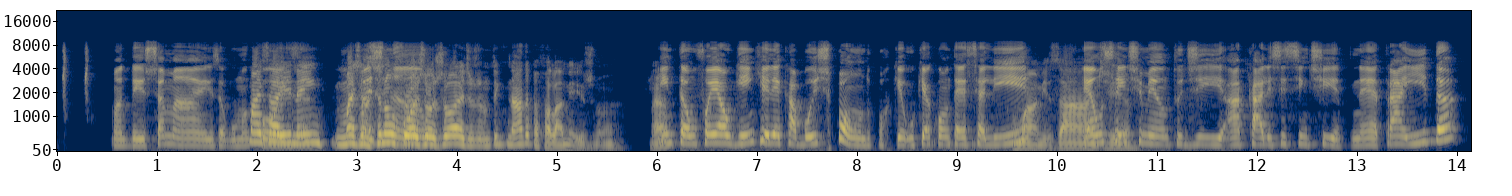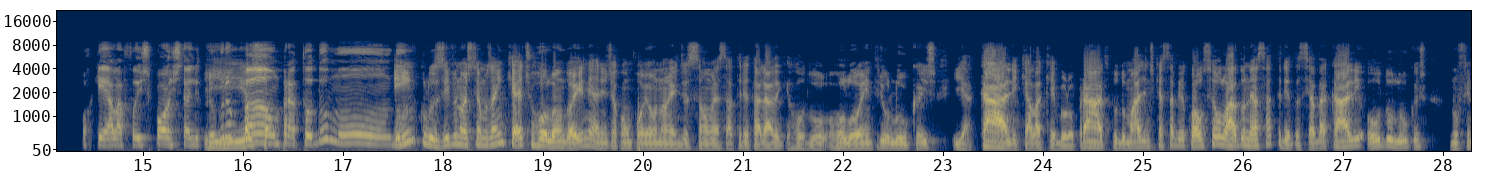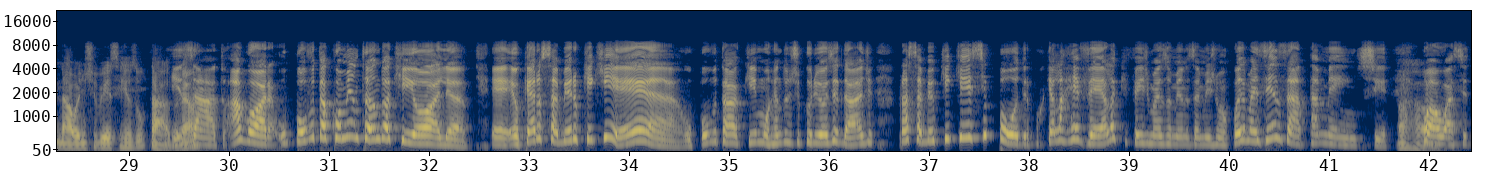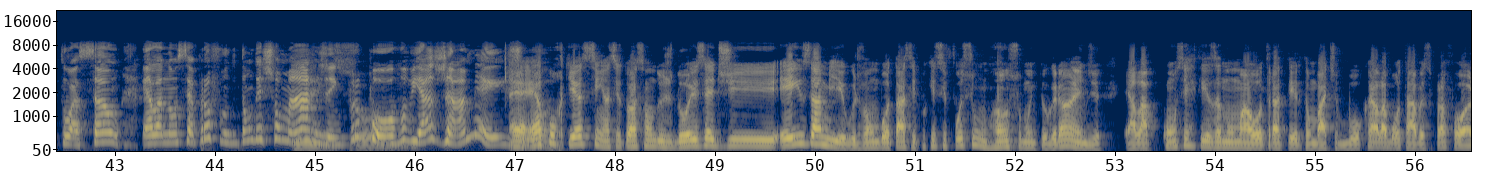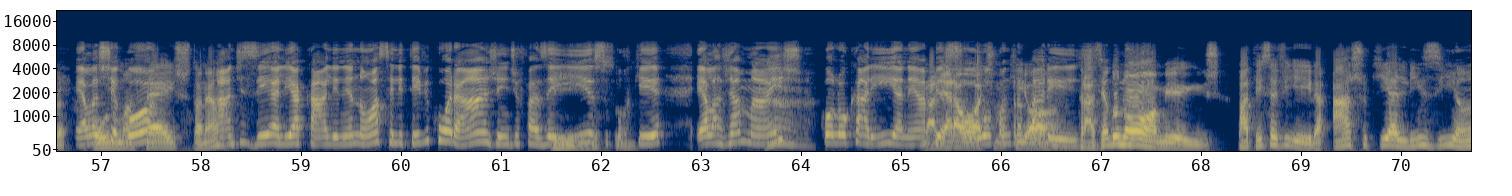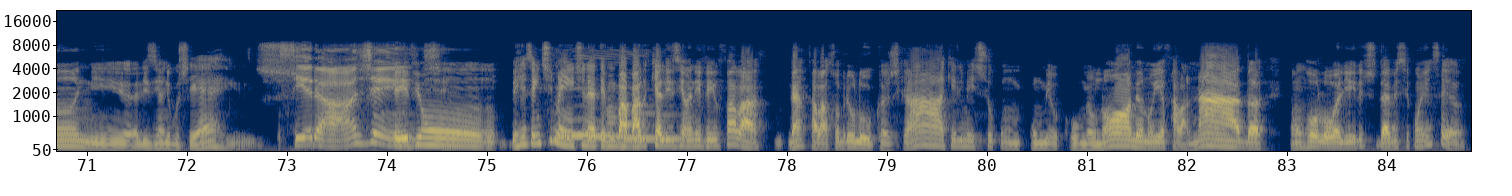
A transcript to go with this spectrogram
uma deixa mais, alguma Mas coisa. aí nem. Imagina, Mas se não, for a não. Jojo, a Jojo não tem nada pra falar mesmo. Né? Então, foi alguém que ele acabou expondo, porque o que acontece ali Uma amizade. é um sentimento de a Kali se sentir, né, traída, porque ela foi exposta ali pro Isso. grupão, pra todo mundo. Inclusive, nós temos a enquete rolando aí, né? A gente acompanhou na edição essa tretalhada que rolou, rolou entre o Lucas e a Kali, que ela quebrou o prato e tudo mais. A gente quer saber qual é o seu lado nessa treta, se é da Kali ou do Lucas. No final, a gente vê esse resultado, né? Exato. Agora, o povo tá comentando aqui, olha, é, eu quero saber o que que é. O povo tá aqui morrendo de curiosidade pra saber o que que é esse podre, porque ela revela que fez mais ou menos a mesma coisa, mas exatamente qual a situação, ela não se aprofunda. Então deixou margem pro Isso. povo viajar mesmo. É, é porque, assim, a situação dos dois é de ex-amigos, vamos botar assim, porque se fosse um ranço muito grande, ela, com certeza, numa outra treta, um bate-boca, ela botava isso pra fora. Ela Ou chegou numa festa, né? a dizer ali a Kali, né? Nossa, ele teve coragem de fazer isso, Isso. porque ela jamais colocaria, né, a Galera pessoa ótima contra aqui, a ó. parede. Trazendo nomes. Patrícia Vieira, acho que a Lisiane, Lisiane Gutierrez, Será, gente? teve um... Recentemente, né? Teve um babado que a Lisiane veio falar, né? Falar sobre o Lucas. Que, ah, que ele mexeu com o meu, com o meu nome, eu não ia falar nada. Então rolou ali, eles devem se conhecer.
